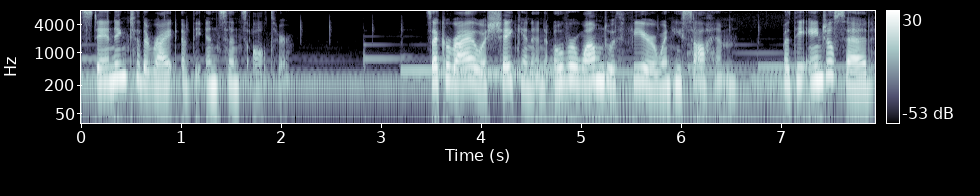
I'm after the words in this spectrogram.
standing to the right of the incense altar. Zechariah was shaken and overwhelmed with fear when he saw him. But the angel said,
